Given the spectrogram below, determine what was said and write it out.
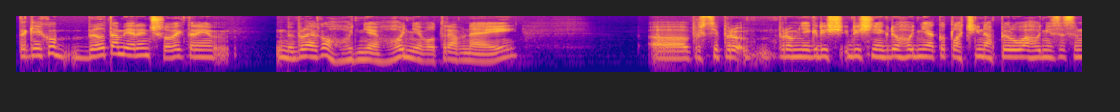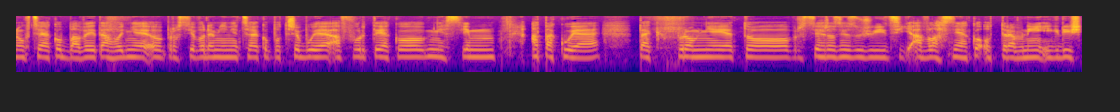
tak jako byl tam jeden člověk, který mi byl jako hodně, hodně otravný. Uh, prostě pro, pro mě, když, když někdo hodně jako tlačí na pilu a hodně se se mnou chce jako bavit a hodně uh, prostě ode mě něco jako potřebuje a furt jako mě s tím atakuje, tak pro mě je to prostě hrozně zužující a vlastně jako otravný, i když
